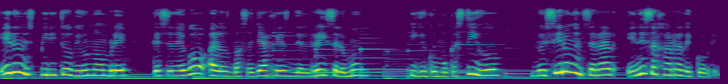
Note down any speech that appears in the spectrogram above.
era un espíritu de un hombre que se negó a los vasallajes del rey Salomón y que como castigo lo hicieron encerrar en esa jarra de cobre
